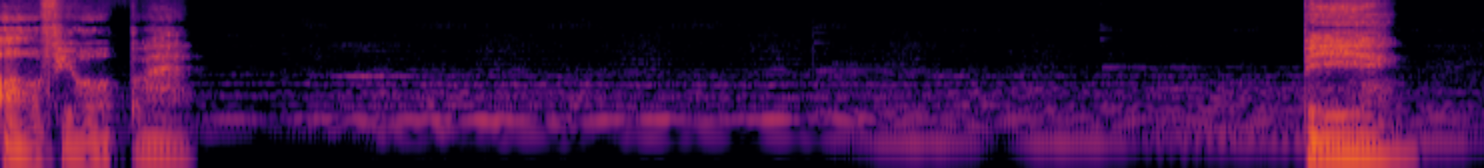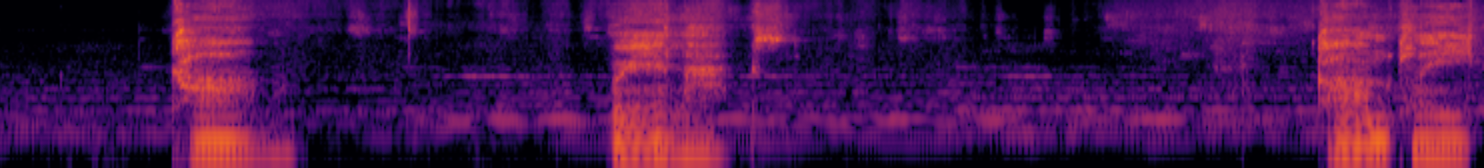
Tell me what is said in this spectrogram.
of your breath. completely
